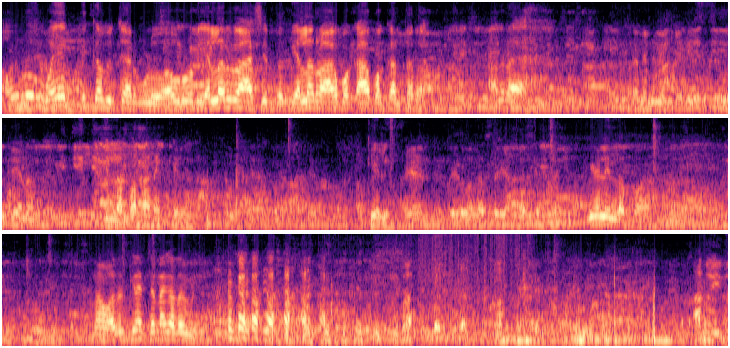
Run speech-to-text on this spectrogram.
ಅವ್ರವ್ರ ವೈಯಕ್ತಿಕ ವಿಚಾರಗಳು ಅವ್ರವ್ರು ಎಲ್ಲರಿಗೂ ಆಸೆ ಇರ್ತದೆ ಎಲ್ಲರೂ ಆಗ್ಬೇಕು ಅಂತಾರೆ. ಆದರೆ ಇಲ್ಲಪ್ಪ ನಾನೇ ಕೇಳಿಲ್ಲ. ಕೇಳಿಲ್ಲ. ಕೇಳಿಲ್ಲಪ್ಪ. ನಾವು ಅದಕ್ಕಿಂತ ಚೆನ್ನಾಗದವಿ. ಅದು ಇದ್ರ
